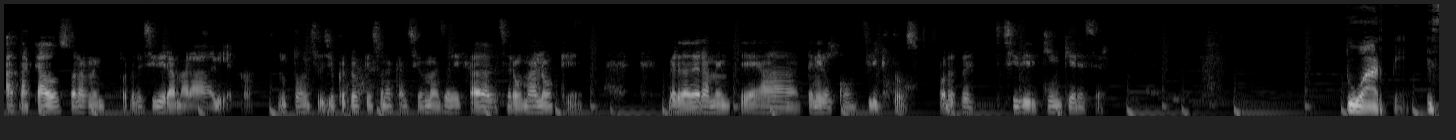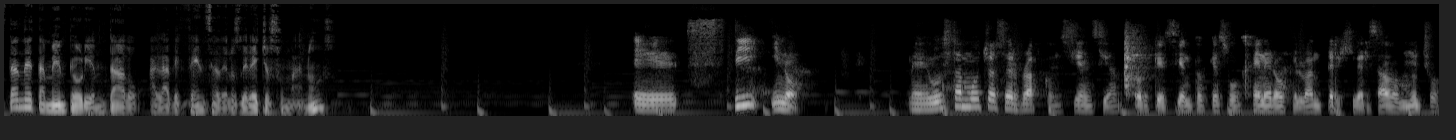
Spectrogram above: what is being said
atacados solamente por decidir amar a alguien, ¿no? Entonces yo creo que es una canción más dedicada al ser humano que verdaderamente ha tenido conflictos por decidir quién quiere ser. ¿Tu arte está netamente orientado a la defensa de los derechos humanos? Eh, sí y no. Me gusta mucho hacer rap conciencia porque siento que es un género que lo han tergiversado mucho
